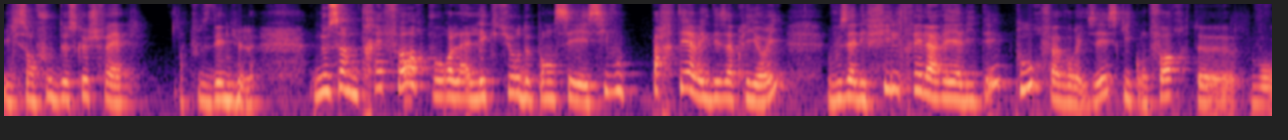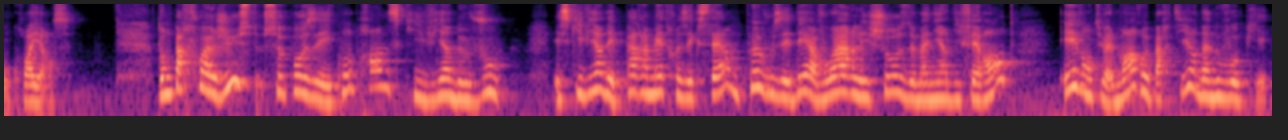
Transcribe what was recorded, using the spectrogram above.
ils s'en foutent de ce que je fais. Tous des nuls. Nous sommes très forts pour la lecture de pensée si vous partez avec des a priori, vous allez filtrer la réalité pour favoriser ce qui conforte euh, vos croyances. Donc parfois juste se poser, comprendre ce qui vient de vous et ce qui vient des paramètres externes peut vous aider à voir les choses de manière différente et éventuellement à repartir d'un nouveau pied.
